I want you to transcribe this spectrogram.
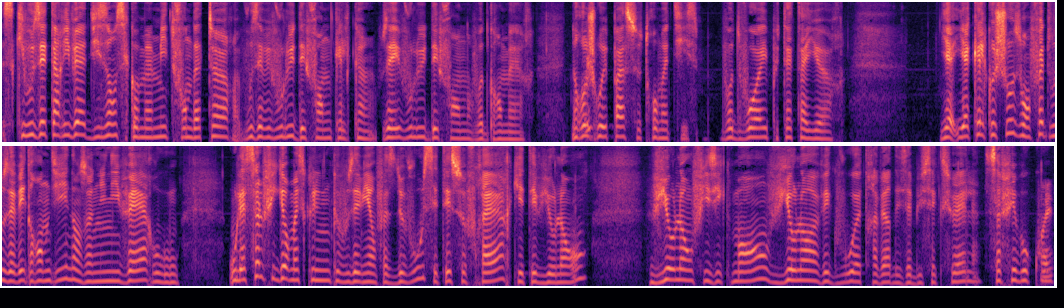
ce qui vous est arrivé à 10 ans, c'est comme un mythe fondateur. Vous avez voulu défendre quelqu'un, vous avez voulu défendre votre grand-mère. Ne rejouez pas ce traumatisme. Votre voix est peut-être ailleurs. Il y a, il y a quelque chose où en fait vous avez grandi dans un univers où où la seule figure masculine que vous aviez en face de vous, c'était ce frère qui était violent, violent physiquement, violent avec vous à travers des abus sexuels. Ça fait beaucoup. Oui.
